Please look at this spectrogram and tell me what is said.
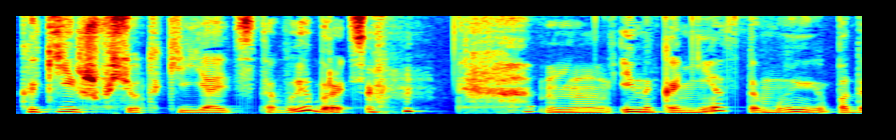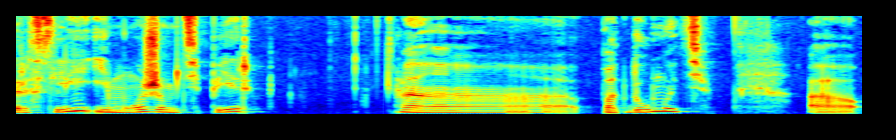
какие же все таки яйца-то выбрать, И, наконец-то, мы подросли и можем теперь а, подумать а,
